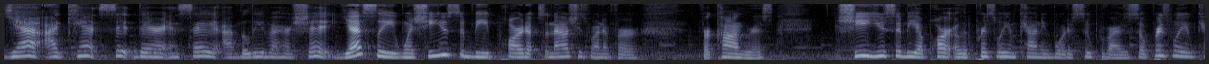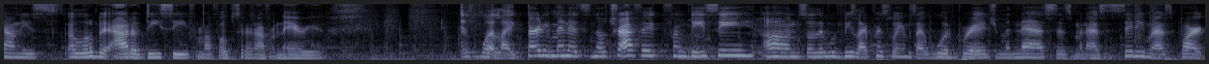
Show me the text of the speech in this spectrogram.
yeah, I can't sit there and say I believe in her shit. Yesli, when she used to be part of, so now she's running for for Congress. She used to be a part of the Prince William County Board of Supervisors. So Prince William County is a little bit out of DC for my folks that are not from the area. It's what like 30 minutes, no traffic from DC. Um, so there would be like Prince William's, like Woodbridge, Manassas, Manassas City, Manassas Park,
